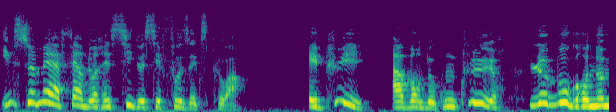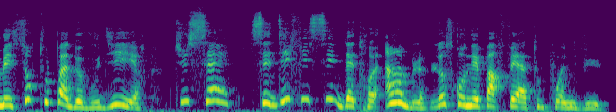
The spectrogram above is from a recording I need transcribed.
il se met à faire le récit de ses faux exploits. Et puis, avant de conclure, le bougre nommé surtout pas de vous dire Tu sais, c'est difficile d'être humble lorsqu'on est parfait à tout point de vue.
